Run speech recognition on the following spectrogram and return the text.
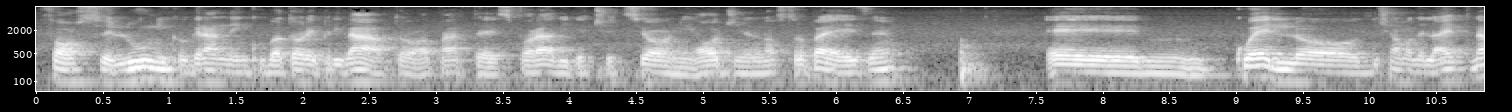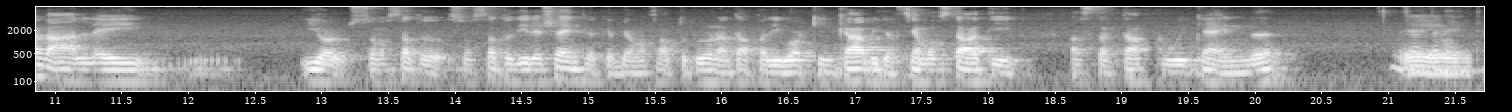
forse l'unico grande incubatore privato, a parte sporadiche eccezioni, oggi nel nostro paese e, quello, diciamo, della Etna Valley, io sono stato, sono stato di recente perché abbiamo fatto pure una tappa di Working Capital, siamo stati a Startup Weekend e Esattamente.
